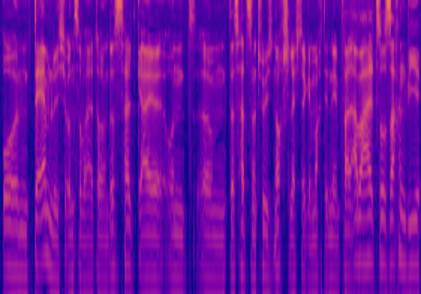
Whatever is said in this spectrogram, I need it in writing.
und dämlich und so weiter. Und das ist halt geil. Und ähm, das hat es natürlich noch schlechter gemacht in dem Fall. Aber halt so Sachen wie,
